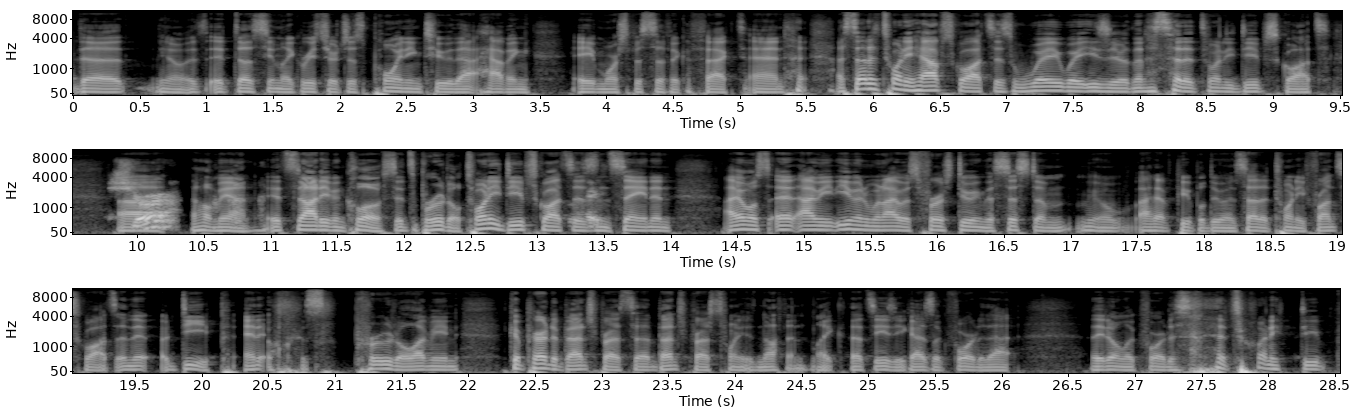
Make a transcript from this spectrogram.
the you know it, it, does seem like research is pointing to that having a more specific effect. And a set of 20 half squats is way way easier than a set of 20 deep squats. Sure. uh, oh man. It's not even close. It's brutal. 20 deep squats is insane. And i almost i mean even when i was first doing the system you know i'd have people do instead of 20 front squats and it deep and it was brutal i mean compared to bench press uh, bench press 20 is nothing like that's easy guys look forward to that they don't look forward to 20 deep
